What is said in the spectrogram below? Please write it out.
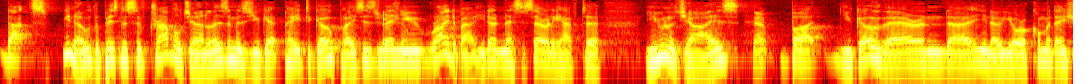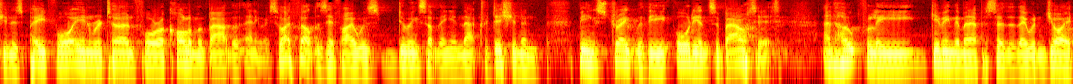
that's you know the business of travel journalism is you get paid to go places Sure, and then sure. you write about it. You don't necessarily have to eulogize, but you go there and uh, you know your accommodation is paid for in return for a column about the anyway. So I felt as if I was doing something in that tradition and being straight with the audience about it. and hopefully giving them an episode that they would enjoy.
